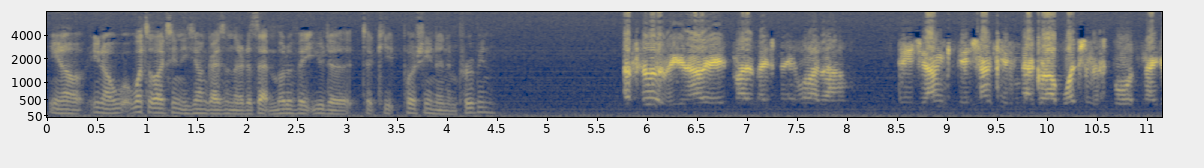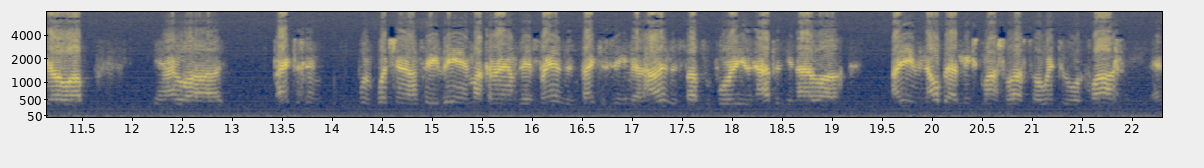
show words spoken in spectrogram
you know, you know, what's it like seeing these young guys in there? Does that motivate you to to keep pushing and improving? Absolutely, you know, it motivates me a lot. Um, these young, kids, they grow up watching the sport and they grow up, you know, uh, practicing, watching it on TV and mucking around with their friends and practicing at home and stuff before it even happened. You know, uh, I didn't even know about mixed martial arts until I went to a class and, and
